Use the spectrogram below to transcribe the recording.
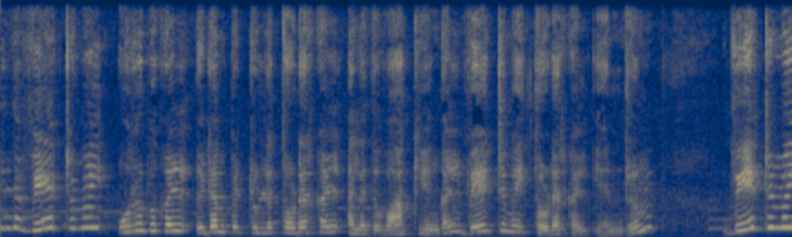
இந்த வேற்றுமை உருபுகள் இடம்பெற்றுள்ள தொடர்கள் அல்லது வாக்கியங்கள் வேற்றுமை தொடர்கள் என்றும் வேற்றுமை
